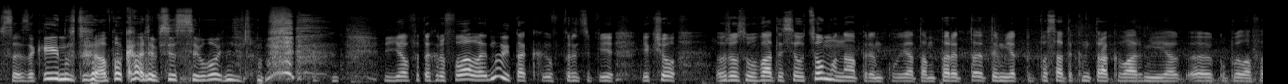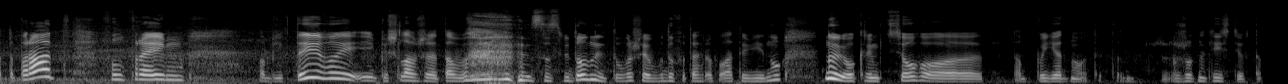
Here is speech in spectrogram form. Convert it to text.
все закинуте, апокаліпсис сьогодні. Там. І Я фотографувала. Ну і так, в принципі, якщо розвиватися у цьому напрямку, я там перед тим, як підписати контракт в армії, я е, купила фотоапарат, full frame, об'єктиви і пішла вже там з усвідомленням, того, що я буду фотографувати війну. Ну і окрім цього, там поєднувати там, журналістів там,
